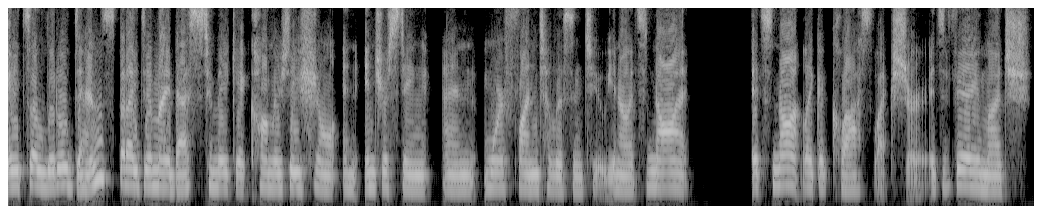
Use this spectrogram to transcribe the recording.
it's a little dense, but I did my best to make it conversational and interesting and more fun to listen to. You know, it's not it's not like a class lecture. It's very much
